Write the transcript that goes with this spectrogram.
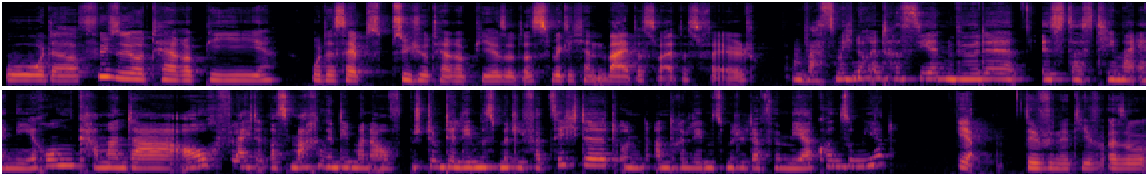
oder Physiotherapie oder selbst Psychotherapie. Also das ist wirklich ein weites, weites Feld. Was mich noch interessieren würde, ist das Thema Ernährung. Kann man da auch vielleicht etwas machen, indem man auf bestimmte Lebensmittel verzichtet und andere Lebensmittel dafür mehr konsumiert? Ja, definitiv. Also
